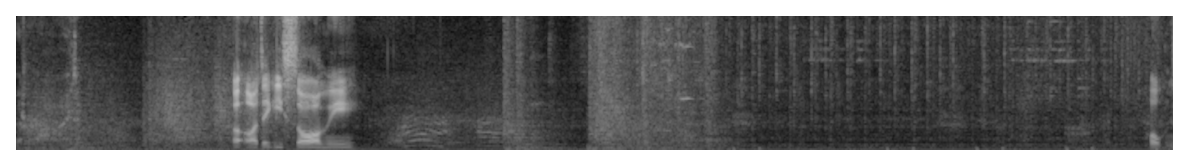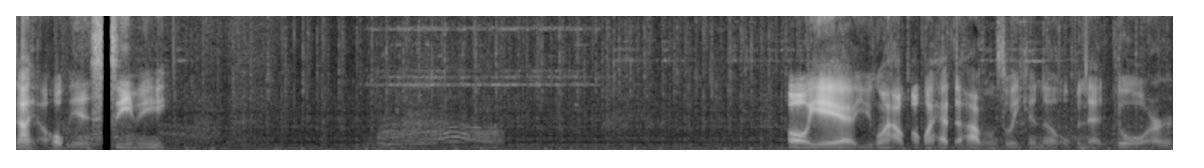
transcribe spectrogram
Better hide. Uh oh, I think he saw me. Hope not. I hope he didn't see me. Oh yeah, you gonna I'm, gonna have to have him so he can uh, open that door.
